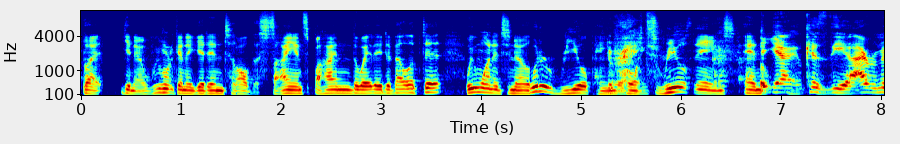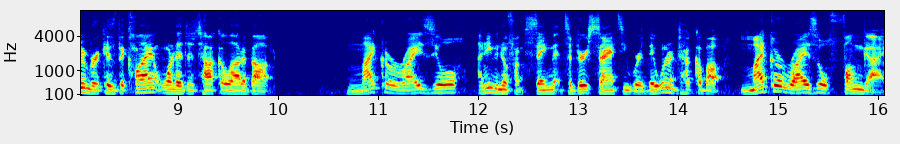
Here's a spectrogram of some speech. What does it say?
But you know, we weren't going to get into all the science behind the way they developed it. We wanted to know what are real pain Right. points, real things, and Yeah, because the uh, I remember because the client wanted to talk a lot about mycorrhizal. I don't even know if I'm saying that. It's a very sciencey word. They wanted to talk about mycorrhizal fungi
